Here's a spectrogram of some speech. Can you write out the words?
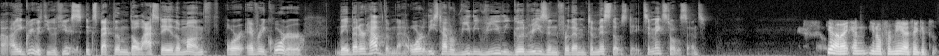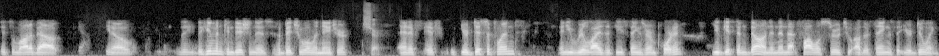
i agree with you if you expect them the last day of the month or every quarter they better have them that or at least have a really really good reason for them to miss those dates it makes total sense yeah and i and you know for me i think it's it's a lot about you know the, the human condition is habitual in nature. Sure. And if, if you're disciplined and you realize that these things are important, you get them done. And then that follows through to other things that you're doing.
